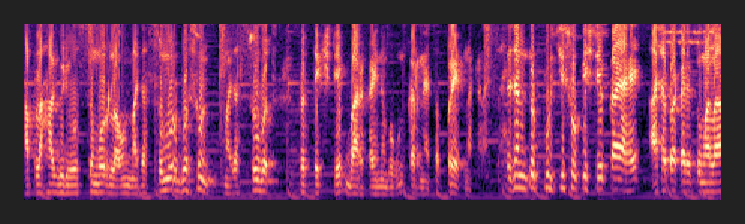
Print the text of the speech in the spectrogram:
आपला हा व्हिडिओ समोर लावून माझ्यासमोर बसून माझ्या सोबत प्रत्येक स्टेप बारकाईनं बघून करण्याचा प्रयत्न करायचा त्याच्यानंतर पुढची सोपी स्टेप काय आहे? अशा प्रकारे तुम्हाला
